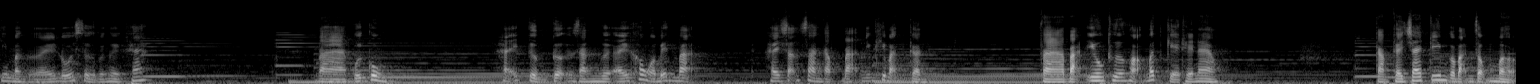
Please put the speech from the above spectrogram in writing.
khi mà người ấy đối xử với người khác và cuối cùng, hãy tưởng tượng rằng người ấy không ở bên bạn. Hay sẵn sàng gặp bạn những khi bạn cần. Và bạn yêu thương họ bất kể thế nào. Cảm thấy trái tim của bạn rộng mở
